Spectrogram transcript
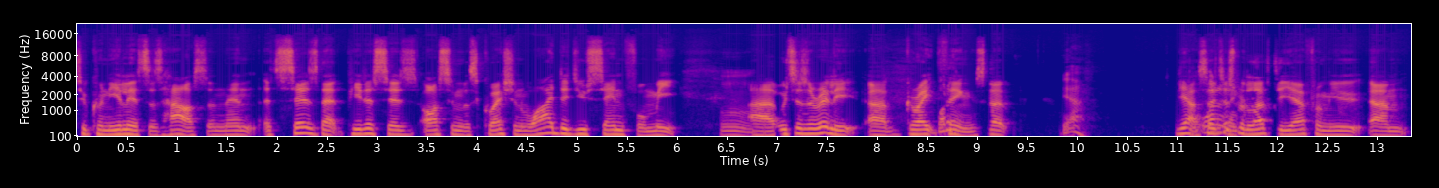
to Cornelius's house, and then it says that Peter says, asks him this question: "Why did you send for me?" Mm. Uh, which is a really uh, great What a- thing. so yeah. yeah, What- so just would love to hear from you um,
